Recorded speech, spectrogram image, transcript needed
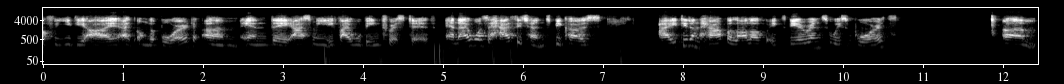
of EDI at, on the board. Um, and they asked me if I would be interested. And I was hesitant because I didn't have a lot of experience with boards. Um,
